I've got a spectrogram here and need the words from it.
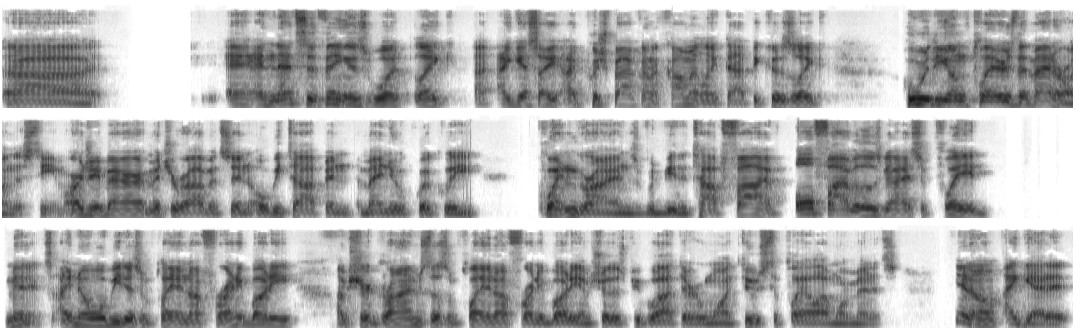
Uh, and, that's the thing is what like I, guess I, I push back on a comment like that because like who are the young players that matter on this team? RJ Barrett, Mitchell Robinson, Obi Toppin, Immanuel Quickley, Quentin Grimes would be the top five. All five of those guys have played minutes. I know Obi doesn't play enough for anybody. I'm sure Grimes doesn't play enough for anybody. I'm sure there's people out there who want Deuce to play a lot more minutes. You know, I get it.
